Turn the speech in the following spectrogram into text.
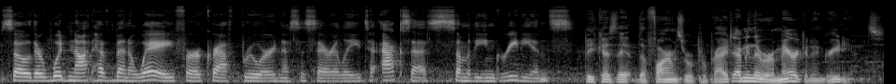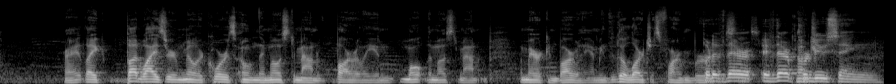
So there would not have been a way for a craft brewer necessarily to access some of the ingredients. because they, the farms were proprietary. I mean, they were American ingredients, right? Like Budweiser and Miller Coors own the most amount of barley and malt the most amount of American barley. I mean, they're the largest farm breweries. But if they're if they're country. producing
